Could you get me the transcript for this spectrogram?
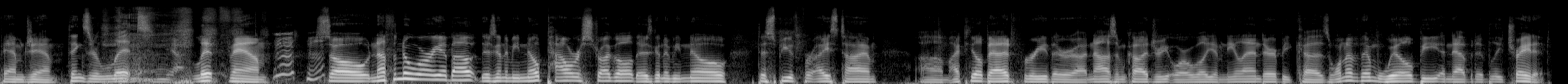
Fam jam. Things are lit." Lit fam. so nothing to worry about. There's going to be no power struggle. There's going to be no dispute for ice time. Um, I feel bad for either uh, Nazem Kadri or William Nylander because one of them will be inevitably traded.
